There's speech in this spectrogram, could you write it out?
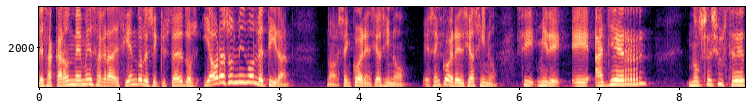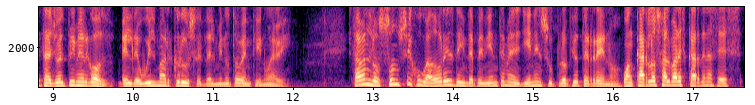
le sacaron memes agradeciéndoles y que ustedes dos, y ahora esos mismos le tiran. No, esa incoherencia sí no, esa incoherencia sí no. Sí, mire, eh, ayer, no sé si usted detalló el primer gol, el de Wilmar Cruz, el del minuto 29. Estaban los 11 jugadores de Independiente Medellín en su propio terreno Juan Carlos Álvarez Cárdenas es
